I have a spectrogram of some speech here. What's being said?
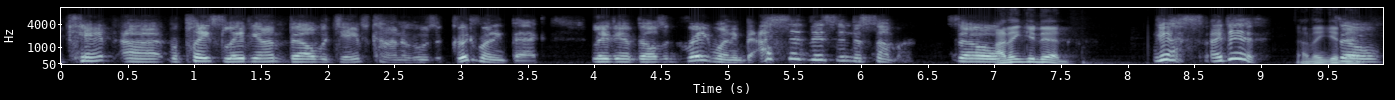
can't uh, replace Le'Veon Bell with James Conner, who's a good running back. Le'Veon Bell's a great running back. I said this in the summer. So I think you did. Yes, I did. I think you so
